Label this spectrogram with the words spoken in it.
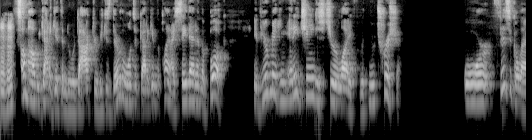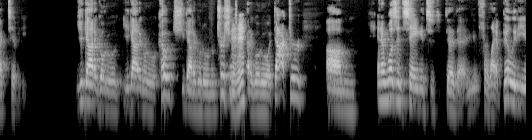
mm-hmm. somehow we got to get them to a doctor because they're the ones that got to give them the plan. I say that in the book. If you're making any changes to your life with nutrition or physical activity, you got to go to a, you got to go to a coach, you got to go to a nutritionist, mm-hmm. you got to go to a doctor. Um, and I wasn't saying it's for liability.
